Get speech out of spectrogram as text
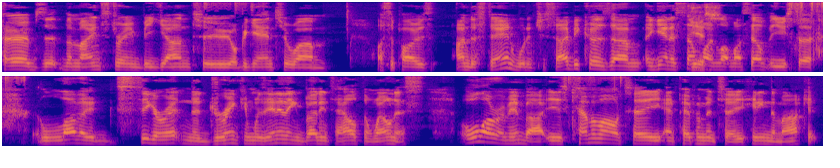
herbs that the mainstream began to or began to um, I suppose understand, wouldn't you say? Because um, again, as someone yes. like myself that used to love a cigarette and a drink and was anything but into health and wellness, all I remember is chamomile tea and peppermint tea hitting the market.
